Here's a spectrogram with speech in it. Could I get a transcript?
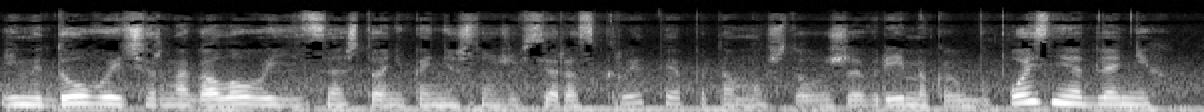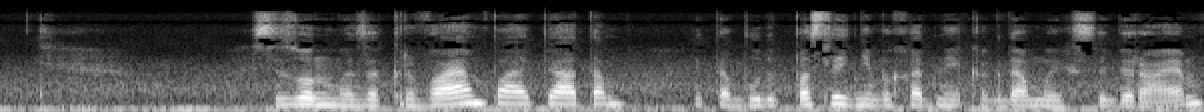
И медовые, и черноголовые. Единственное, что они, конечно, уже все раскрытые, потому что уже время как бы позднее для них. Сезон мы закрываем по опятам. Это будут последние выходные, когда мы их собираем.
